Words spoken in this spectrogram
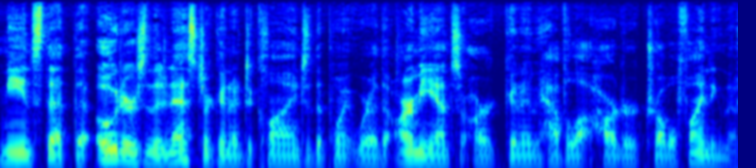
means that the odors of the nest are going to decline to the point where the army ants are going to have a lot harder trouble finding them.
